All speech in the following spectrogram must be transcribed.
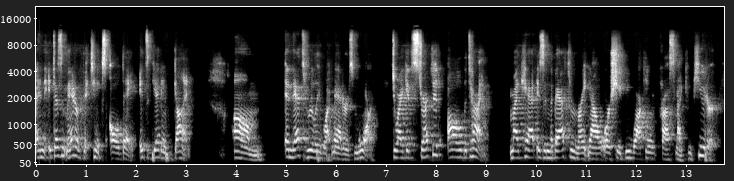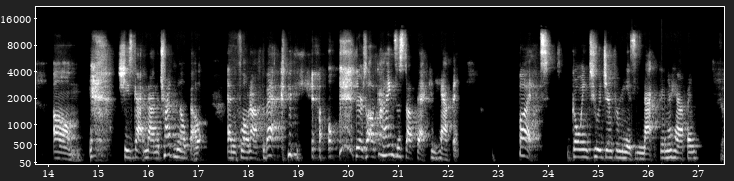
and it doesn't matter if it takes all day, it's getting done. Um, and that's really what matters more. Do I get distracted all the time? My cat is in the bathroom right now, or she'd be walking across my computer. Um, she's gotten on the treadmill belt and flown off the back. you know, there's all kinds of stuff that can happen. But going to a gym for me is not going to happen. Yeah.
